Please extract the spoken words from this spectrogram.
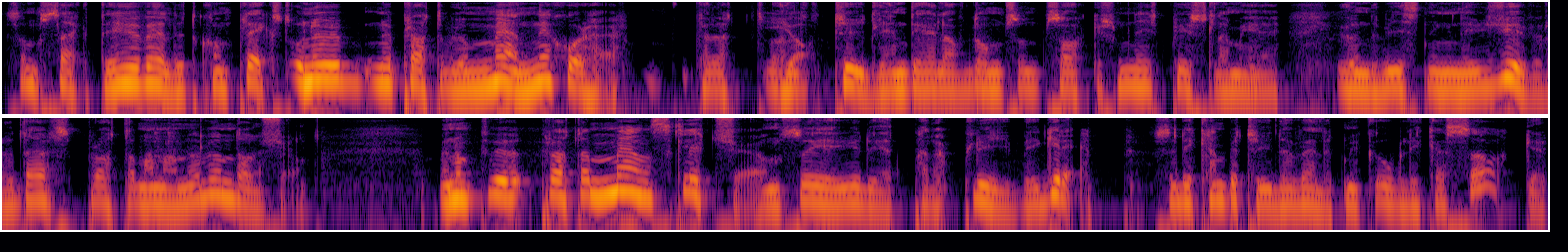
Som sagt, det är ju väldigt komplext. Och nu, nu pratar vi om människor här. För att ja. tydligen en del av de som, saker som ni pysslar med i undervisningen är djur. Och där pratar man annorlunda om kön. Men om vi pratar mänskligt kön så är ju det ett paraplybegrepp. Så det kan betyda väldigt mycket olika saker.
